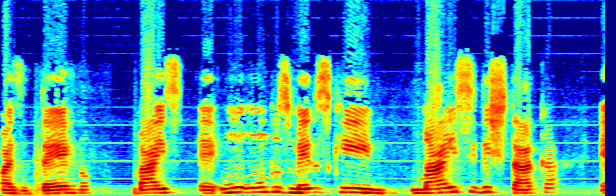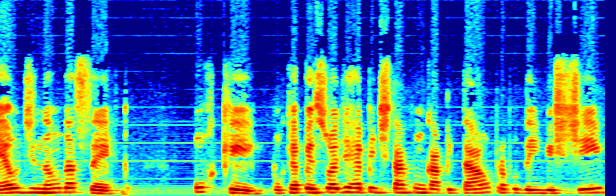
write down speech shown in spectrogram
mais interno. Mas é, um, um dos medos que mais se destaca é o de não dar certo. Por quê? Porque a pessoa de repente está com capital para poder investir,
